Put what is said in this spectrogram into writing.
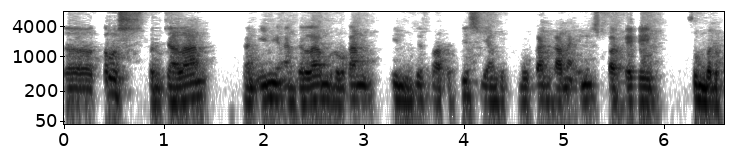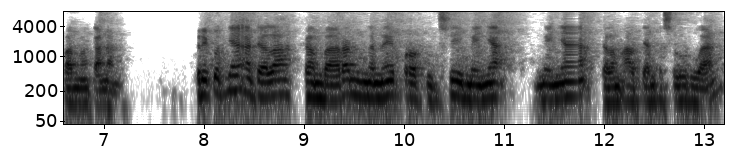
uh, terus berjalan dan ini adalah merupakan industri strategis yang diperlukan karena ini sebagai sumber bahan makanan. Berikutnya adalah gambaran mengenai produksi minyak minyak dalam artian keseluruhan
